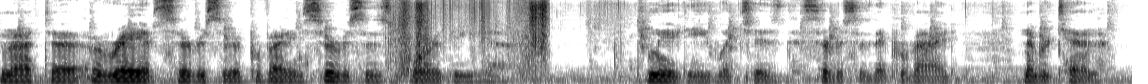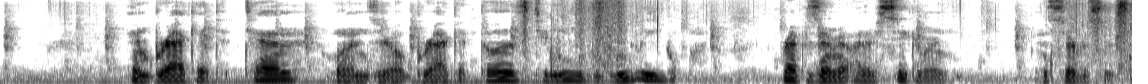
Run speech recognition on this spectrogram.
not uh, array of services or providing services for the uh, community, which is the services they provide. Number 10. In bracket 10, 1, 0 bracket, those to need the legal representative other seeking services.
